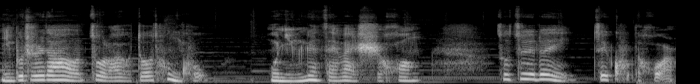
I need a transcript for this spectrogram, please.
你不知道坐牢有多痛苦，我宁愿在外拾荒，做最累最苦的活儿，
